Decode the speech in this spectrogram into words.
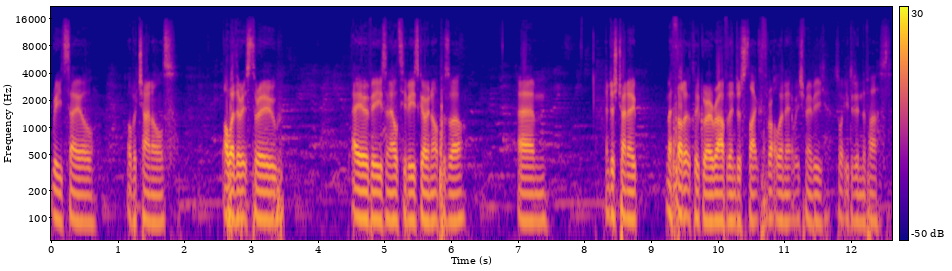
retail, other channels, or whether it's through AOVs and LTVs going up as well, um, and just trying to methodically grow rather than just like throttling it, which maybe is what you did in the past.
